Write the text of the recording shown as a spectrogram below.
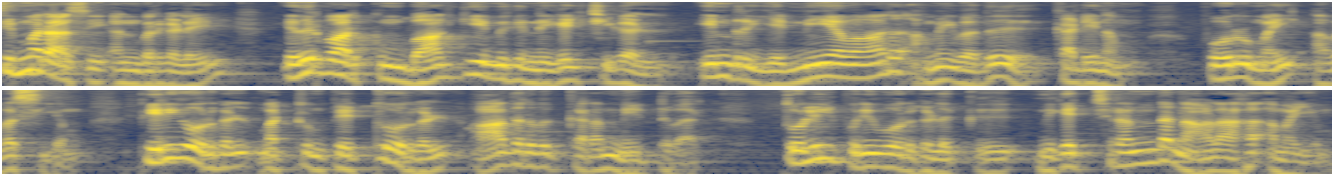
சிம்மராசி அன்பர்களே எதிர்பார்க்கும் பாக்கியமிகு நிகழ்ச்சிகள் இன்று எண்ணியவாறு அமைவது கடினம். பொறுமை அவசியம். பெரியோர்கள் மற்றும் பெற்றோர்கள் ஆதரவு கரம் நீட்டுவர். தொழில் புரிவோர்களுக்கு மிகச்சிறந்த நாளாக அமையும்.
